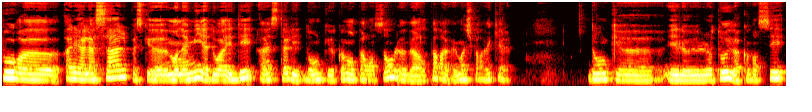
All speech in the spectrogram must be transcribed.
pour euh, aller à la salle, parce que mon amie, elle doit aider à installer. Donc, euh, comme on part ensemble, euh, ben, moi, je pars avec elle. Donc, et le loto, il va commencer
